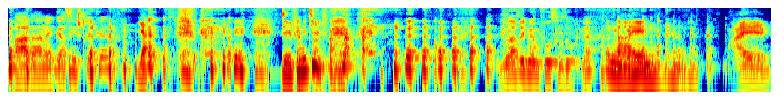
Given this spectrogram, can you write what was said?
War da eine Gassi-Strecke? Ja. Definitiv. Du hast dich mit dem Fuß gesucht, ne? Nein. Nein.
